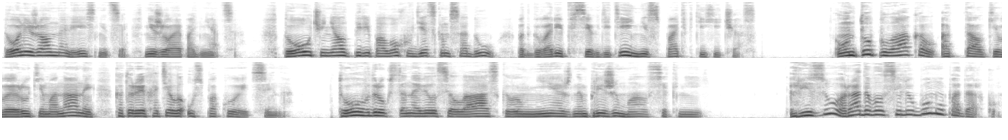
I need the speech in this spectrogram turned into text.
То лежал на лестнице, не желая подняться, то учинял переполох в детском саду, подговорив всех детей не спать в тихий час. Он то плакал, отталкивая руки Мананы, которая хотела успокоить сына, то вдруг становился ласковым, нежным, прижимался к ней. Ризо радовался любому подарку.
